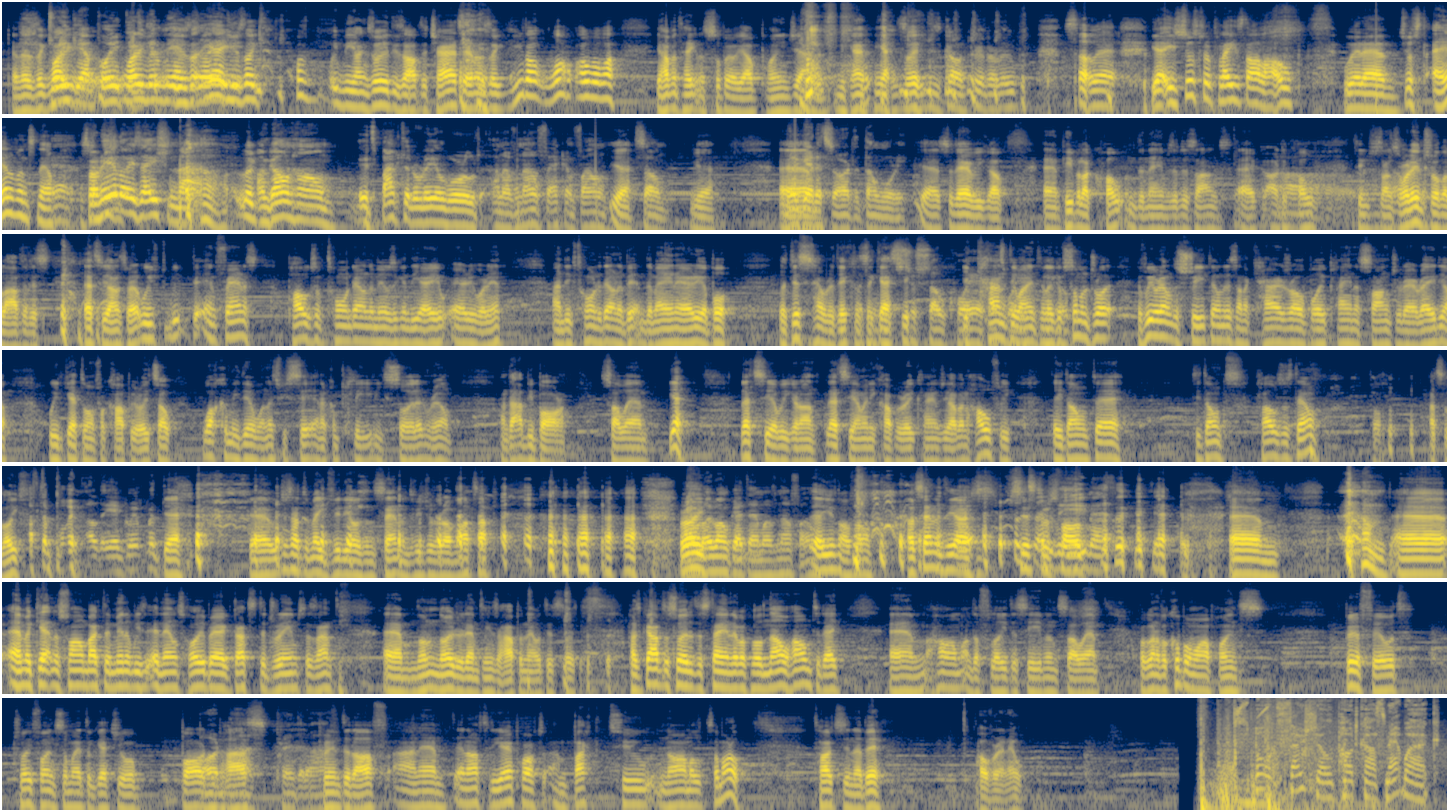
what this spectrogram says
And I was like, what, your point, what it's are you- giving me was like, Yeah, he was like, what, my anxiety's off the charts. And I was like, you don't, what, Oh, what? you haven't taken a Subway out point yet. yeah, yeah, so he's gone through the roof. So uh, yeah, he's just replaced all hope with um, just ailments now. Yeah, so the realization that Look- I'm going home, it's back to the real world, and I've now fucking found. Yeah. So yeah. we'll Um, get it sorted. Don't worry. Yeah, so there we go. Um, people are quoting the names of the songs, uh, or the Oh, quote themes of songs. So we're in trouble after this. Let's be honest about it. We've, we, in fairness, Pogues have toned down the music in the area, area we're in, and they've toned it down a bit in the main area. But like, this is how ridiculous it gets. it's You, just so you can't do anything. Like if someone drove, if we were out on the street doing this and a car drove by playing a song through their radio, we'd get done for copyright. So what can we do unless we sit in a completely silent room, and that'd be boring. So um, yeah, let's see how we get on. Let's see how many copyright claims we have, and hopefully they don't uh, they don't close us down. But that's life. Have to point all the equipment. Yeah, yeah. We just have to make videos and send them to each other on WhatsApp. Well, I won't get them. I've no phone. Yeah, you've no phone. I'll send them to your sister's phone. yeah. Um, uh, Emmet getting his phone back the minute we announced Højbjerg. That's the dream, says Ant. Um, none, neither of them things are happening now at this stage. Has Gav decided to stay in Liverpool? No, home today. Um, home on the flight this evening. So um, we're going to have a couple more points. Bit of food. Try find somewhere to get your boarding Boarding pass, pass printed off. printed off, and um, then off to the airport and back to normal tomorrow. Talk to you in a bit. Over and out. Sports Social Podcast Network.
